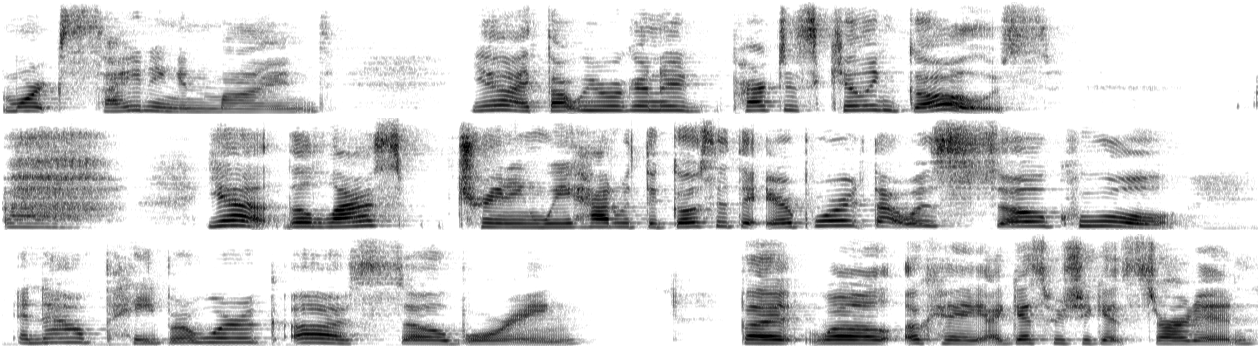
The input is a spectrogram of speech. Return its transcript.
more exciting in mind. Yeah, I thought we were going to practice killing ghosts. Uh, yeah, the last training we had with the ghosts at the airport, that was so cool. And now paperwork, oh, so boring. But, well, okay, I guess we should get started.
